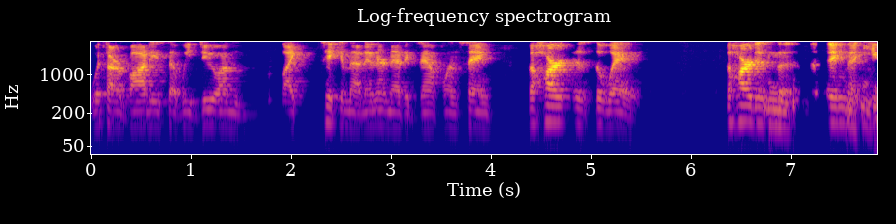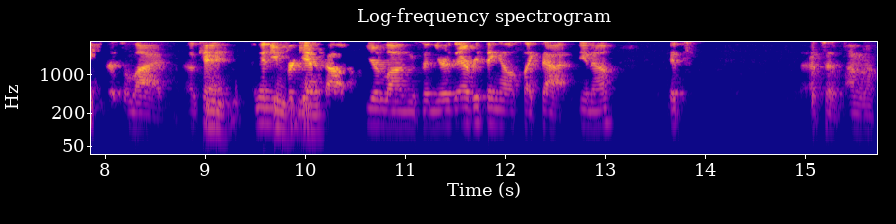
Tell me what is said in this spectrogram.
with our bodies that we do on, like, taking that internet example and saying, the heart is the way. The heart is mm-hmm. the, the, thing that mm-hmm. keeps us alive. Okay. Mm-hmm. And then you forget yeah. about your lungs and your everything else like that, you know? It's, that's a, I don't know.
